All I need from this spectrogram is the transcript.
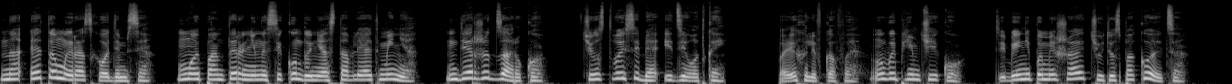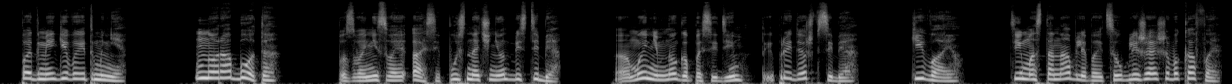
На этом мы расходимся. Мой пантер ни на секунду не оставляет меня. Держит за руку. Чувствую себя идиоткой. Поехали в кафе, выпьем чайку. Тебе не помешает чуть успокоиться. Подмигивает мне. Но работа. Позвони своей Асе, пусть начнет без тебя. А мы немного посидим, ты придешь в себя. Киваю. Тим останавливается у ближайшего кафе.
